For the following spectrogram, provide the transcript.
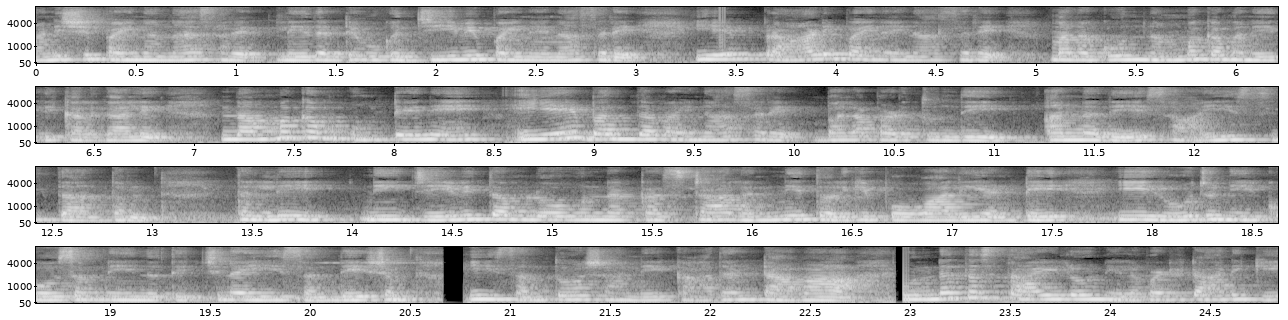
మనిషి పైనైనా సరే లేదంటే ఒక జీవి పైనైనా సరే ఏ ప్రాణి పైనైనా సరే మనకు నమ్మకం అనేది కలగాలి. నమ్మకం ఉంటేనే ఏ బంధమైనా సరే బలపడుతుంది అన్నదే సాయి సిద్ధాంతం. తల్లి నీ జీవితంలో ఉన్న కష్టాలన్నీ తొలగిపోవాలి అంటే ఈ రోజు నీ కోసం నేను తెచ్చిన ఈ సందేశం ఈ సంతోషాన్ని కాదంటావా? ఉన్నత స్థాయిలో నిలబడటానికి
